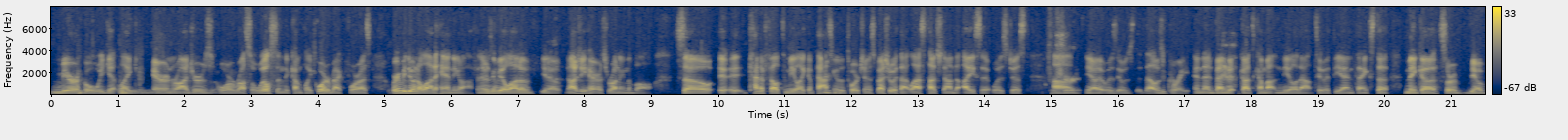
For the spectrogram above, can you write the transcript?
miracle we get like Aaron Rodgers or Russell Wilson to come play quarterback for us, we're gonna be doing a lot of handing off, and there's gonna be a lot of you know Najee Harris running the ball. So it, it kind of felt to me like a passing of the torch, and especially with that last touchdown to ice it was just um, sure. You know, it was it was that was great. And then Ben Yeah. got to come out and kneel it out too at the end, thanks to Minkah sort of you know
